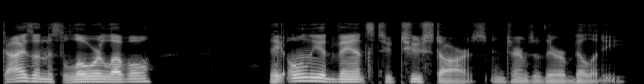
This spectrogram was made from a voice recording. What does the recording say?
guys on this lower level, they only advance to two stars in terms of their ability.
